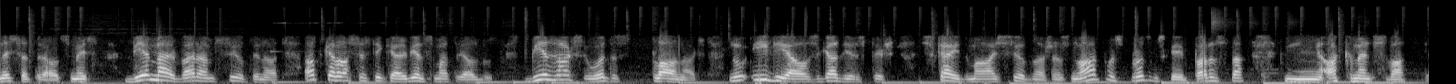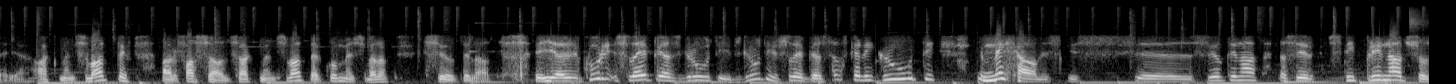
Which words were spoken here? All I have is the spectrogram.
nesatrauc. Mēs vienmēr varam siltināt. Atkarāsies tikai viens materiāls būs biezāks, otrs plānāks. Nu, ideāls gadījums priekš skaidru mājas siltināšanas no ārpuses, protams, ka ir parasta mm, akmens vate. Ja. Akmens vate ar fasādes akmens vate, ko mēs varam siltināt. Ja, kur slēpjas grūtības? Grūtības slēpjas tas, ka arī grūti mehāniski siltināt, tas ir stiprināt šo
